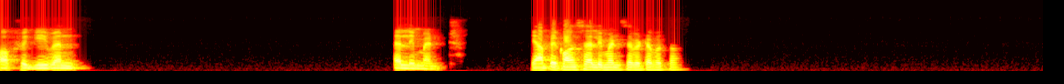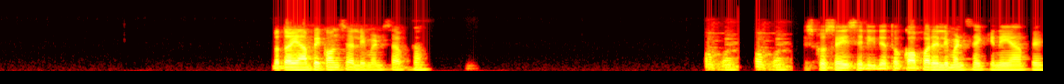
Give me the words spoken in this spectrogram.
of a given element यहाँ पे कौन सा एलिमेंट है बेटा बताओ बताओ यहाँ पे कौन सा एलिमेंट है आपका? कॉपर कॉपर इसको सही से लिख देता हूँ। कॉपर एलिमेंट्स है कि नहीं यहाँ पे?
